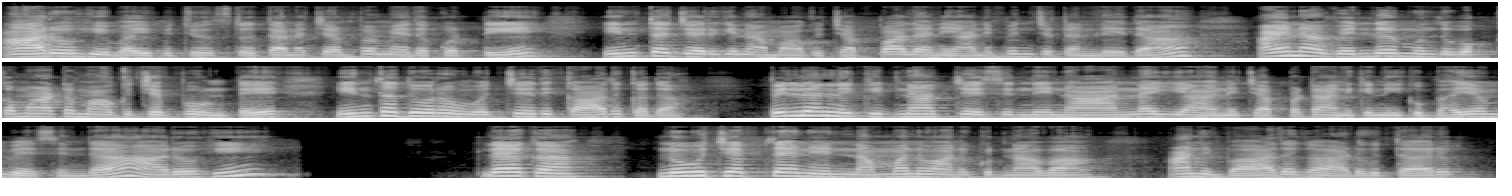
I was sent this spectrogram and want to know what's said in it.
ఆరోహి వైపు చూస్తూ తన చెంప మీద కొట్టి ఇంత జరిగినా మాకు చెప్పాలని అనిపించటం లేదా? అయినా వెళ్ళే ముందు ఒక్క మాట మాకు చెప్పు ఉంటే ఇంత దూరం వచ్చేది కాదు కదా. పిల్లల్ని కిడ్నాప్ చేసింది నా అన్నయ్య అని చెప్పటానికి నీకు భయం వేసిందా ఆరోహి? లేక నువ్వు చెప్తే నేను నమ్మను అనుకున్నావా? అని బాధగా అడుగుతారు.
